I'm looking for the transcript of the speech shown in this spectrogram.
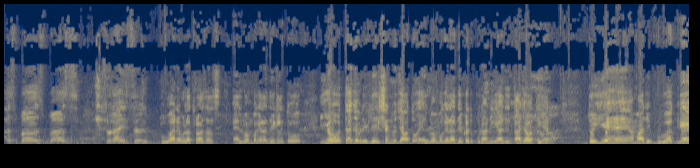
बस बस बस। सो गाइस बुआ ने बोला थोड़ा सा एल्बम वगैरह देख ले। तो ये होता है जब रिलेशन में जाओ तो एल्बम वगैरह देखो तो पुरानी यादें ताज़ा होती हैं। तो ये है हमारी बुआ के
